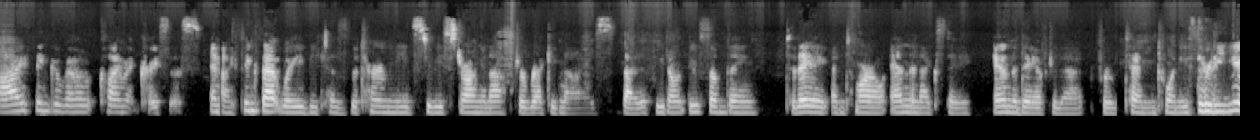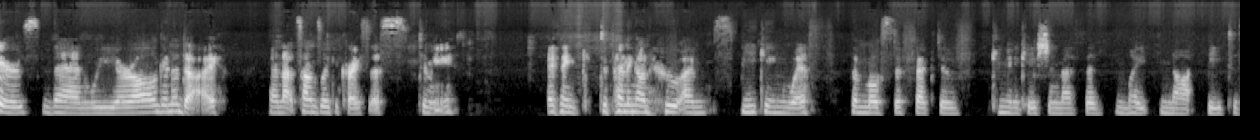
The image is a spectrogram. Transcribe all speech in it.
I think about climate crisis. And I think that way because the term needs to be strong enough to recognize that if we don't do something today and tomorrow and the next day and the day after that for 10, 20, 30 years, then we are all going to die. And that sounds like a crisis to me. I think depending on who I'm speaking with, the most effective communication method might not be to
